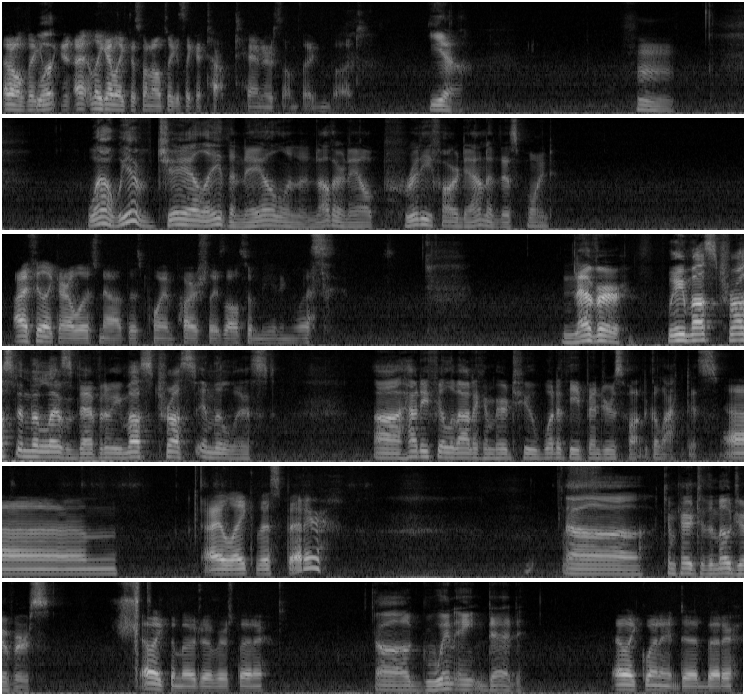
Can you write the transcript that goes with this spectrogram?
I don't think What? It's like, I, like I like this one. I don't think it's like a top ten or something, but Yeah. Hmm. Wow, we have JLA the nail and another nail pretty far down at this point. I feel like our list now at this point partially is also meaningless. Never. We must trust in the list, Devin. We must trust in the list. Uh, how do you feel about it compared to what if the Avengers fought Galactus? Um, I like this better. Uh, compared to the Mojoverse. I like the Mojoverse better. Uh, Gwen ain't dead. I like Gwen Ain't Dead better.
